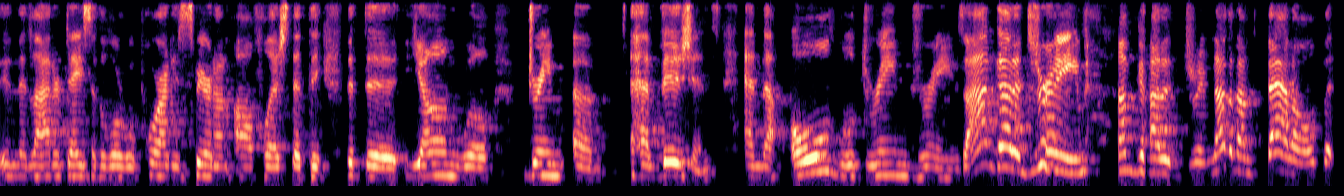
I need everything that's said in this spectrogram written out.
in the latter days of the Lord will pour out His Spirit on all flesh, that the that the young will dream um, have visions and the old will dream dreams. I've got a dream. I've got a dream. Not that I'm that old, but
